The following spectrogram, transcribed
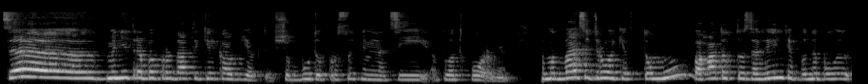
Це мені треба продати кілька об'єктів, щоб бути присутнім на цій платформі. Тому 20 років тому багато хто з агентів вони були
